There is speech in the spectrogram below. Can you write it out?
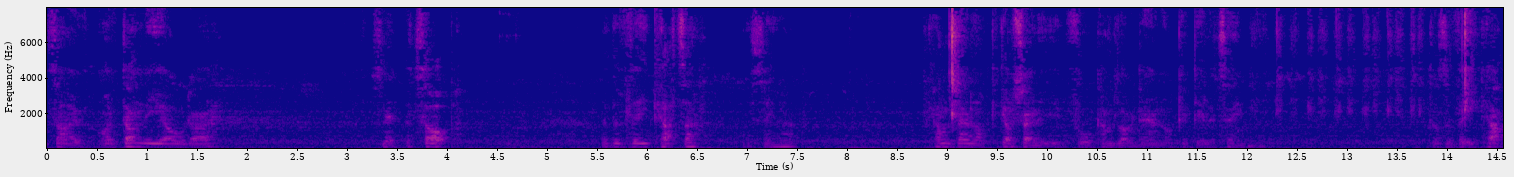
So I've done the old uh, snip the top with the V cutter. You see that? Comes down like, I've shown it before, comes like down like a guillotine. Does a V cut.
